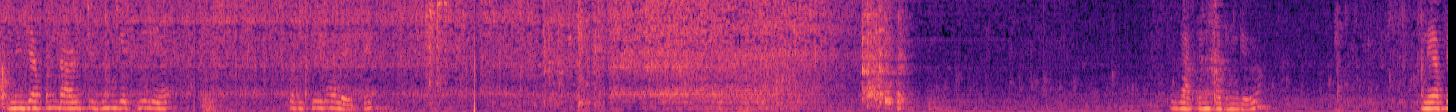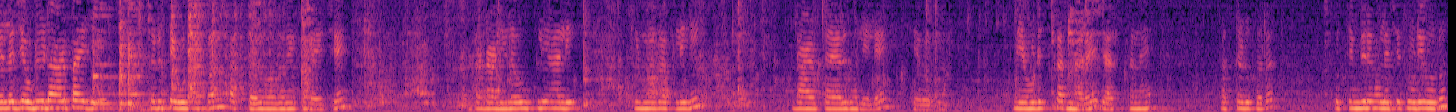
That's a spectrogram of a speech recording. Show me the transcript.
आणि जी आपण डाळ शिजून घेतलेली आहे तर ती घालायची. झाकण काढून घेऊ. आणि आपल्याला जेवढी डाळ पाहिजे तर तेवढी आपण पातळ वगैरे करायचे. आता डाळीला उकळी आली की मग आपली ही डाळ तयार झालेली आहे. हे बघा. मी एवढीच करणार आहे जास्त नाही. पातळ करत. कोथिंबीर घालायची थोडी वरून.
